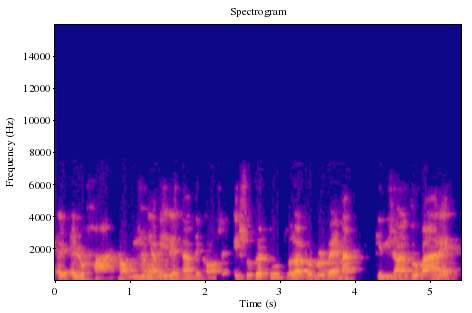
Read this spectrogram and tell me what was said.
e, e, lo fai. No, bisogna avere tante cose e soprattutto l'altro problema è che bisogna trovare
